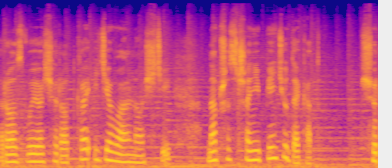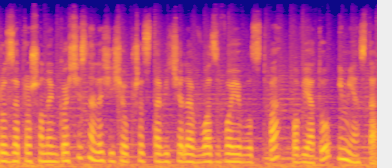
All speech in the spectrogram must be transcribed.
rozwój ośrodka i działalności na przestrzeni pięciu dekad. Wśród zaproszonych gości znaleźli się przedstawiciele władz województwa, powiatu i miasta,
